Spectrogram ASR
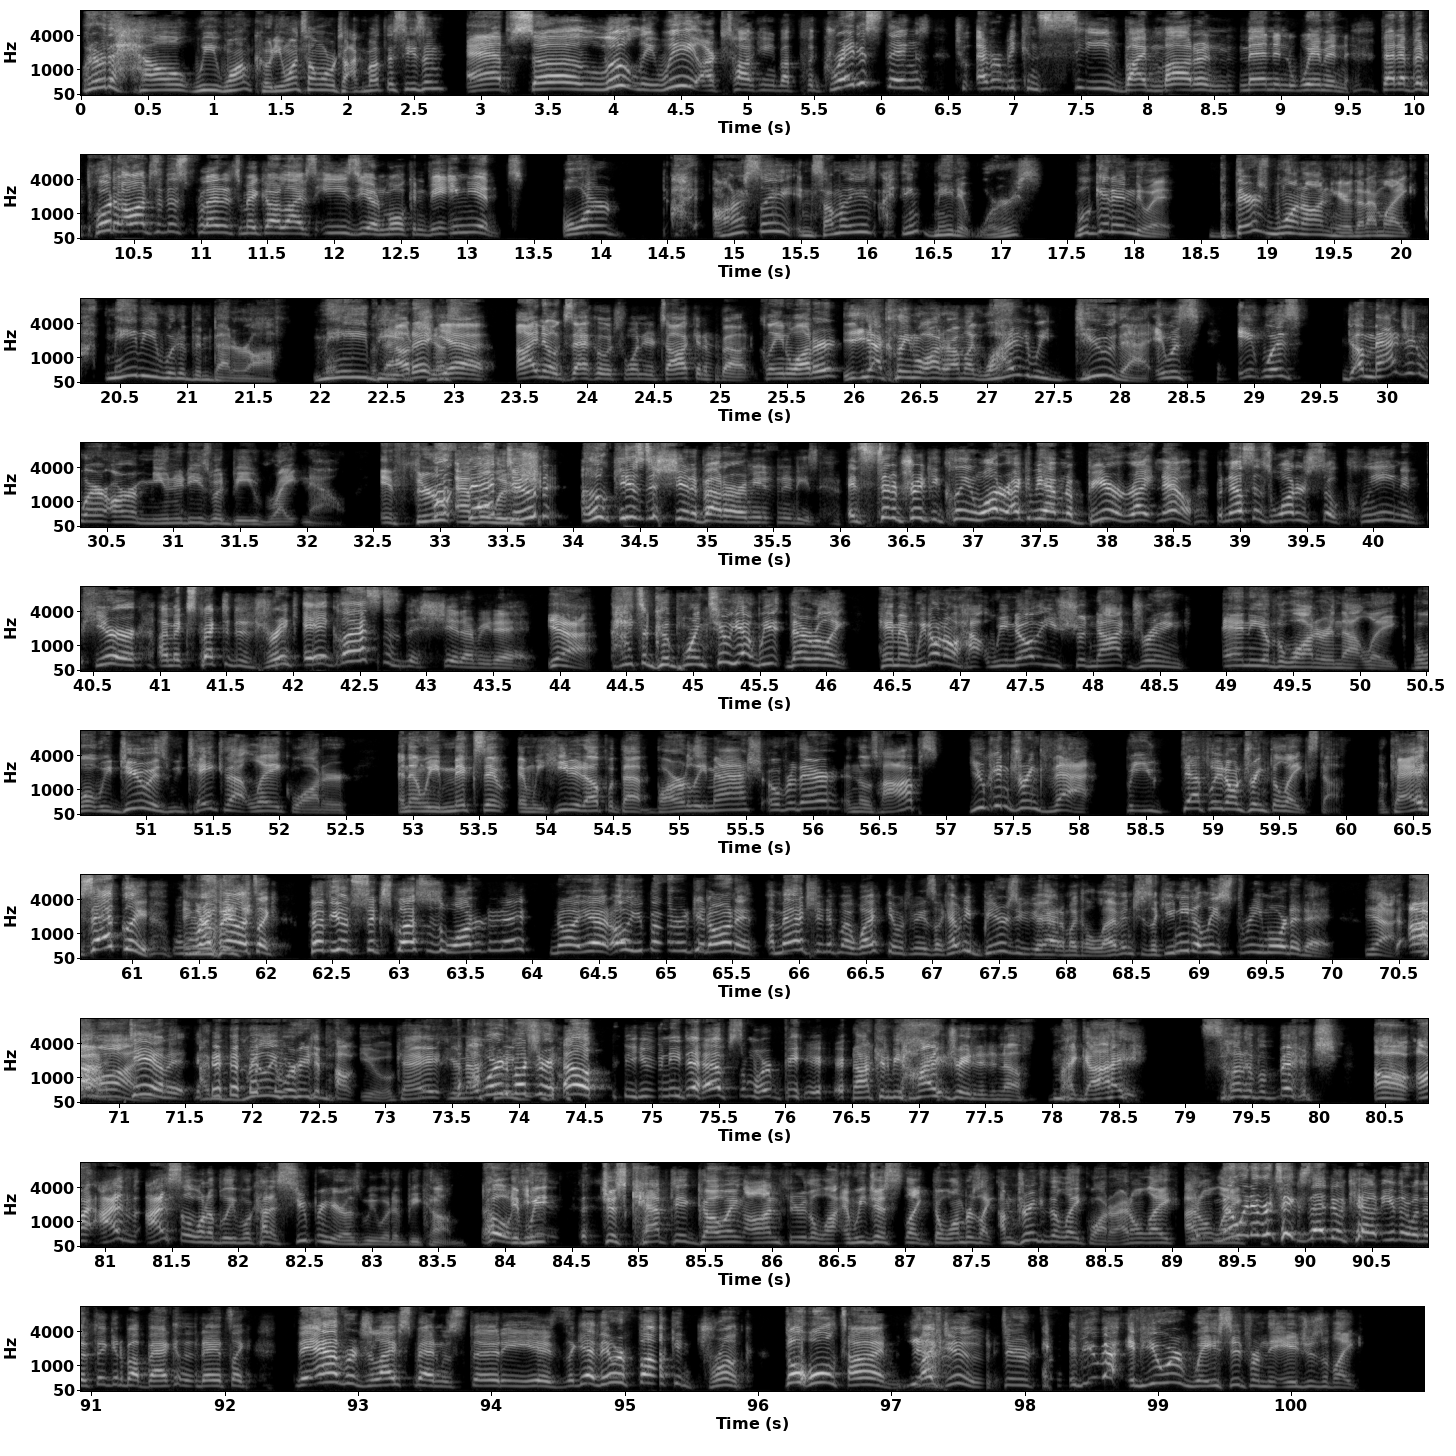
Whatever the hell we want, Cody. You want to tell them what we're talking about this season? Absolutely. We are talking about the greatest things to ever be conceived by modern men and women that have been put onto this planet to make our lives easier and more convenient. Or I, honestly, in some of these, I think made it worse. We'll get into it. But there's one on here that I'm like, ah, maybe would have been better off. Maybe Without it, just- yeah. I know exactly which one you're talking about. Clean water. Yeah, clean water. I'm like, why did we do that? It was, it was, imagine where our immunities would be right now. If through Fuck that, evolution, dude. Who gives a shit about our immunities? Instead of drinking clean water, I could be having a beer right now. But now, since water's so clean and pure, I'm expected to drink eight glasses of this shit every day. yeah, that's a good point too. Yeah, we, they were like, hey man, we don't know how, we know that you should not drink any of the water in that lake. But what we do is we take that lake water and then we mix it and we heat it up with that barley mash over there and those hops. You can drink that, but you definitely don't drink the lake stuff. Okay. Exactly. you're Right now, it's like, have you had six glasses of water today? Not yet. Oh, you better get on it. Imagine if my wife came up to me and was like, how many beers have you had? I'm like, 11. She's like, you need at least three more today. Yeah. Come Ah, on. damn it. I'm really worried about you. Okay. You're not I'm worried about your health. You need to have some more beer. not going to be hydrated enough, my guy. Son of a bitch. Oh, I I, I still want to believe what kind of superheroes we would have become Oh, if yeah. we just kept it going on through the line. And we just like the Wumber's like, I'm drinking the lake water. I don't like, I don't like. no like. one ever takes that into account either when they're thinking about back in the day. It's like the average lifespan was 30 years. It's like, yeah, they were fucking drunk the whole time. Yeah. My dude. Dude, if you got if you were wasted from the ages of like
